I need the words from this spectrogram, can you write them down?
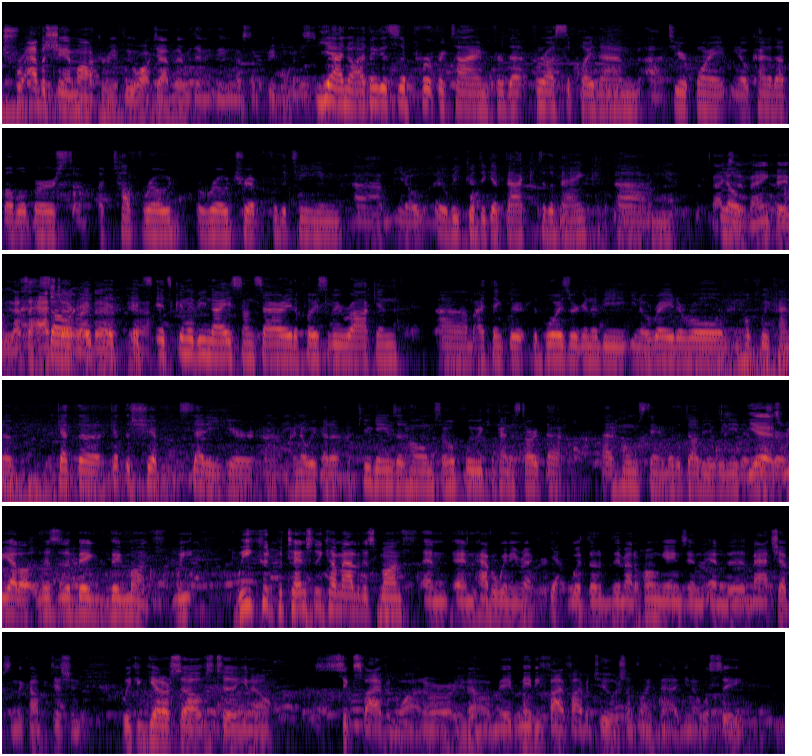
Travisham mockery if we walked out of there with anything less than three points. Yeah, no, I think this is a perfect time for that for us to play them. Uh, to your point, you know, kind of that bubble burst, a, a tough road a road trip for the team. Um, you know, it'll be good to get back to the bank. Um, Back you know, to the bank, baby. That's a hashtag so right it- there. it- yeah. It's it's going to be nice on Saturday. The place will be rocking. Um, I think the boys are going to be you know ready to roll and, and hopefully kind of get the get the ship steady here. Um, I know we got a, a few games at home, so hopefully we can kind of start that that homestand with a W. We need it. Yes, sure. we got. A, this is a big, big month. We we could potentially come out of this month and and have a winning record Yeah. with the, the amount of home games and, and the matchups and the competition. We could get ourselves to you know six five and one or you know maybe maybe five five and two or something like that. You know, we'll see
